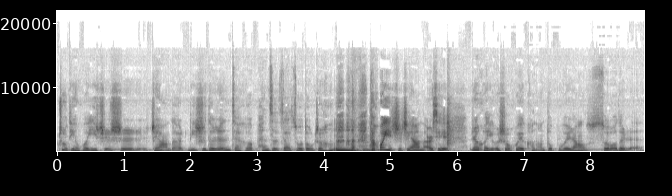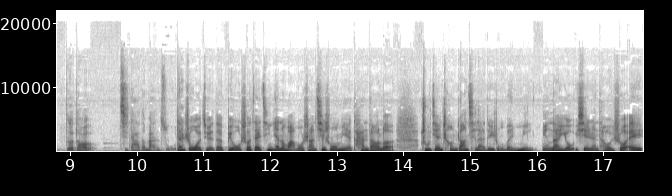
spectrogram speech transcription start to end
注定会一直是这样的。理智的人在和喷子在做斗争，他会一直这样的。而且，任何一个社会可能都不会让所有的人得到极大的满足。但是我觉得，比如说在今天的网络上，其实我们也看到了逐渐成长起来的一种文明。那有一些人他会说：“哎，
